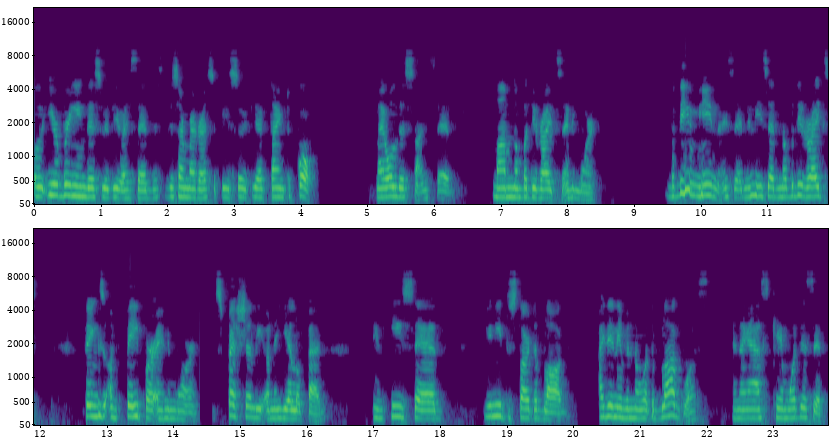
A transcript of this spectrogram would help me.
Oh, you're bringing this with you. I said, These are my recipes, so if you have time to cook. My oldest son said, Mom, nobody writes anymore. What do you mean? I said. And he said, Nobody writes things on paper anymore, especially on a yellow pad. And he said, you need to start a blog. I didn't even know what the blog was. And I asked him, what is it?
